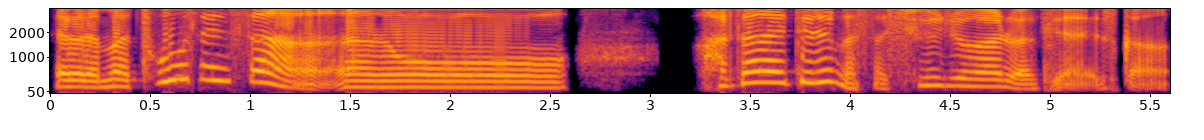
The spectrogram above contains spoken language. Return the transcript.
だからまあ当然さ、あのー、働いてればさ、収入があるわけじゃないですか。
